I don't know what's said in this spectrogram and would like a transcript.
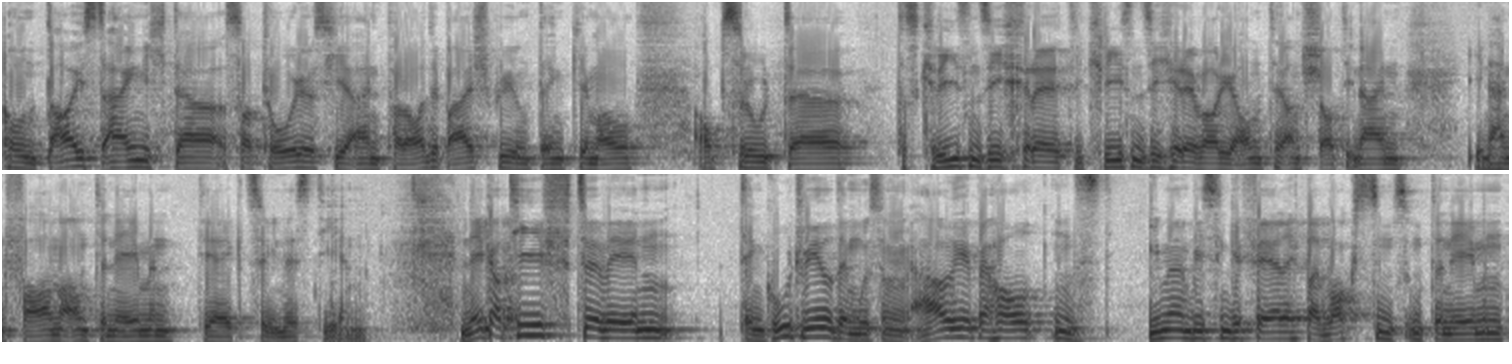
Und da ist eigentlich der Sartorius hier ein Paradebeispiel und denke mal absolut äh, das krisensichere, die krisensichere Variante, anstatt in ein, in ein Pharmaunternehmen direkt zu investieren. Negativ zu erwähnen, den Goodwill, den muss man im Auge behalten. Das ist immer ein bisschen gefährlich bei Wachstumsunternehmen,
